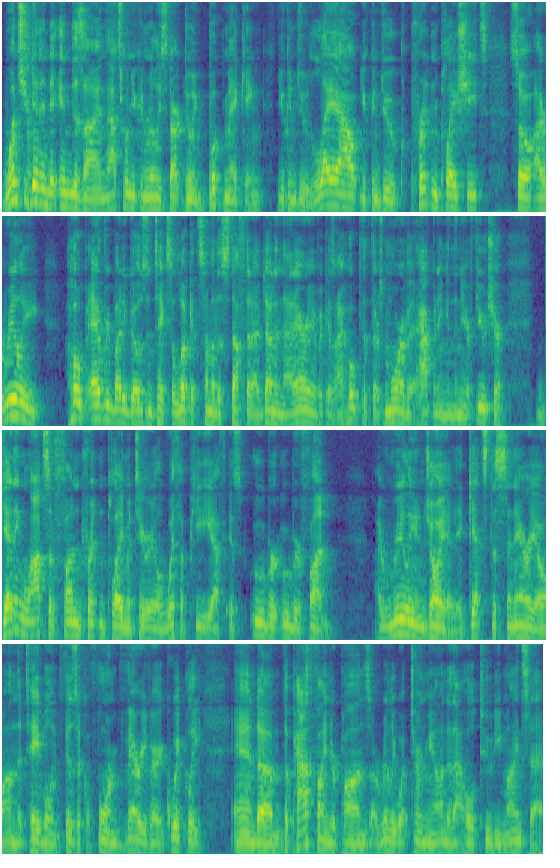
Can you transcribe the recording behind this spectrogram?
once you get into InDesign, that's when you can really start doing bookmaking. You can do layout. You can do print and play sheets. So I really hope everybody goes and takes a look at some of the stuff that I've done in that area because I hope that there's more of it happening in the near future. Getting lots of fun print and play material with a PDF is uber, uber fun. I really enjoy it. It gets the scenario on the table in physical form very, very quickly. And um, the Pathfinder pawns are really what turned me on to that whole 2D mindset.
